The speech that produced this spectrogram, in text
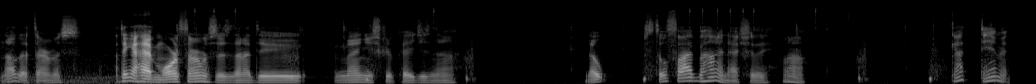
Another thermos. I think I have more thermoses than I do manuscript pages now. Nope. Still five behind, actually. Wow. God damn it.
